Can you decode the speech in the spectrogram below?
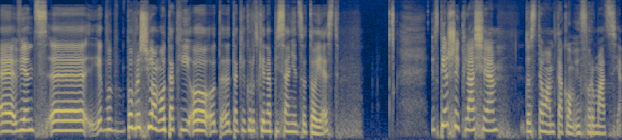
E, więc e, jakby poprosiłam o, taki, o, o takie krótkie napisanie, co to jest. I w pierwszej klasie dostałam taką informację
